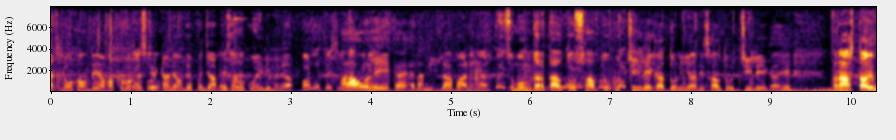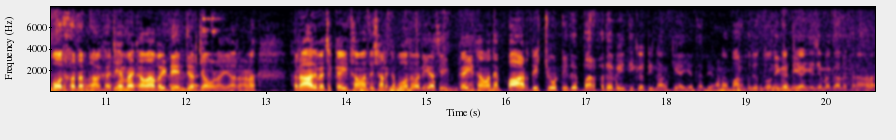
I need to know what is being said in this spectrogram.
ਘੱਟ ਲੋਕ ਆਉਂਦੇ ਆ ਵੱਖ ਵੱਖ ਸਟੇਟਾਂ ਦੇ ਆਉਂਦੇ ਆ, ਪੰਜਾਬੀ ਸਾਨੂੰ ਕੋਈ ਨਹੀਂ ਮਿਲਿਆ। ਆ ਉਹ ਲੇਕ ਹੈ ਇਹਦਾ ਨੀਲਾ ਪਾਣੀ ਆ। ਸਮੁੰਦਰ ਤਲ ਤੋਂ ਸਭ ਤੋਂ ਉੱਚੀ ਲੇਕ ਆ ਦੁਨੀਆ ਦੀ ਸਭ ਤੋਂ ਉੱਚੀ ਲੇਕ ਆ ਇਹ। ਰਸਤਾ ਵੀ ਬਹੁਤ ਖਤਰਨਾਕ ਆ। ਜੇ ਮੈਂ ਕਹਾਂ ਬਈ ਡੇਂਜਰ ਚ ਆਉਣਾ ਯਾਰ ਹਨਾ? ਰਾਹ ਦੇ ਵਿੱਚ ਕਈ ਥਾਵਾਂ ਤੇ ਸੜਕ ਬਹੁਤ ਵਧੀਆ ਸੀ, ਕਈ ਥਾਵਾਂ ਤੇ ਪਹਾੜ ਦੀ ਚੋਟੀ ਤੇ ਬਰਫ਼ ਦੇ ਵਿੱਚ ਦੀ ਗੱਡੀ ਲੰਘ ਕੇ ਆਈ ਹੈ ਥੱਲੇ, ਹਨਾ? ਬਰਫ਼ ਦੇ ਉੱਤੋਂ ਦੀ ਗੱਡੀ ਆਈ ਹੈ ਜੇ ਮੈਂ ਗੱਲ ਕਰਾਂ, ਹਨਾ?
